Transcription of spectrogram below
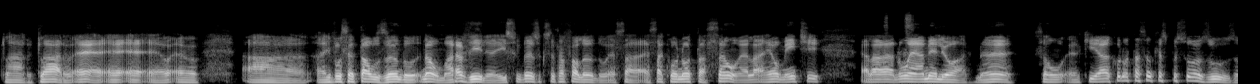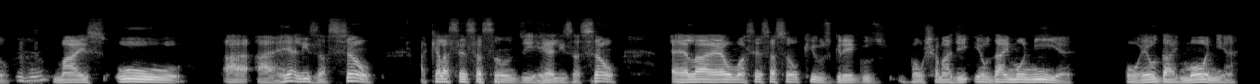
claro, claro. É, é, é, é a, aí você está usando. Não, maravilha, é isso mesmo que você está falando. Essa, essa conotação, ela realmente ela não é a melhor, né? São é, que é a conotação que as pessoas usam, uhum. mas o, a, a, realização, aquela sensação de realização, ela é uma sensação que os gregos vão chamar de eudaimonia, ou eudaimonia,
